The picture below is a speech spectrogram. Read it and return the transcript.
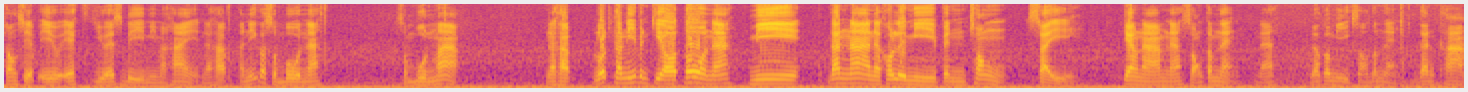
ช่องเสียบ AUX USB มีมาให้นะครับ อันนี้ก็สมบูรณ์นะ สมบูรณ์มากนะครับรถคันนี้เป็นเกียร์ออโต้นะมีด้านหน้าเนี่ยเขาเลยมีเป็นช่องใส่แก้วน้ำนะสองตำแหน่งนะแล้วก็มีอีก 2ตำแหน่งด้านข้าง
